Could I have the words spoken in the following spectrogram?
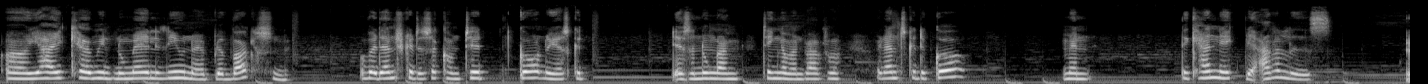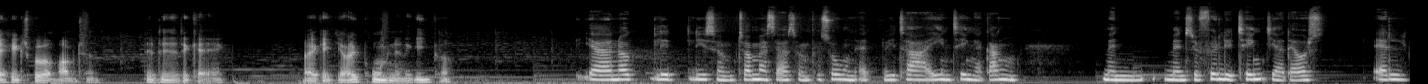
Og jeg har ikke kendt mit normale liv, når jeg bliver voksen. Og hvordan skal det så komme til at gå, når jeg skal... Altså nogle gange tænker man bare på, hvordan skal det gå? Men det kan ikke blive anderledes. Jeg kan ikke spørge om fremtiden. Det, det, det kan jeg ikke. Og jeg kan ikke, jeg vil ikke bruge min energi på. Jeg er nok lidt ligesom Thomas er som person, at vi tager en ting ad gangen. Men, men selvfølgelig tænkte jeg da også alle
